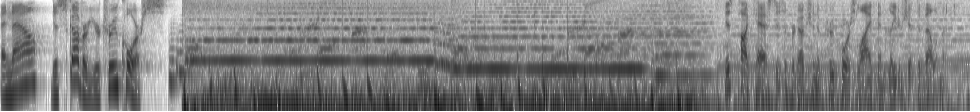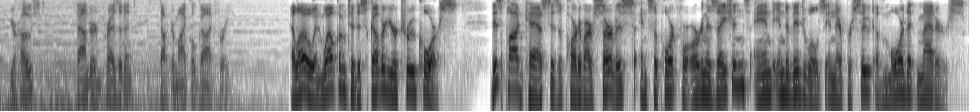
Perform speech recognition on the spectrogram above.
And now, discover your true course. This podcast is a production of True Course Life and Leadership Development. Your host, founder and president, Dr. Michael Godfrey. Hello, and welcome to Discover Your True Course. This podcast is a part of our service and support for organizations and individuals in their pursuit of more that matters.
